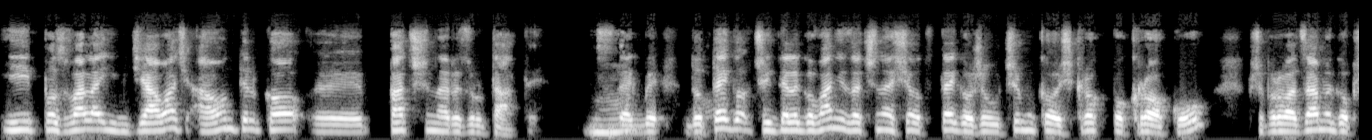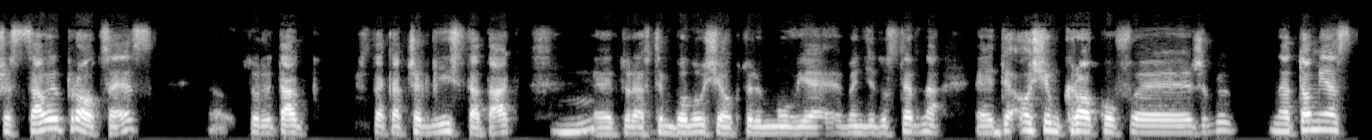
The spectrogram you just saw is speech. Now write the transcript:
i pozwala im działać, a on tylko e, patrzy na rezultaty. Mhm. Jakby do tego, czyli delegowanie zaczyna się od tego, że uczymy kogoś krok po kroku, przeprowadzamy go przez cały proces, który tak, taka checklista, tak, mhm. E, która w tym bonusie, o którym mówię, będzie dostępna, e, te osiem kroków, e, żeby natomiast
